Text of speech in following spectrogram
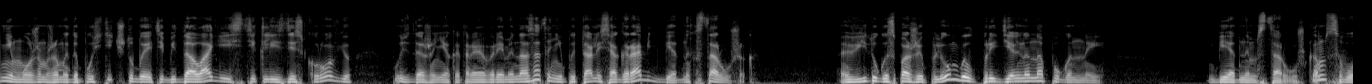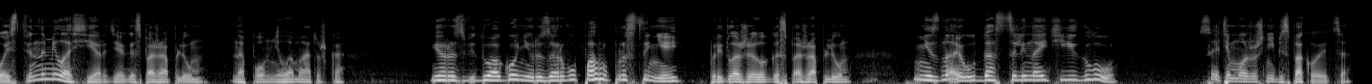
Не можем же мы допустить, чтобы эти бедолаги истекли здесь кровью, пусть даже некоторое время назад они пытались ограбить бедных старушек. Вид у госпожи Плюм был предельно напуганный. «Бедным старушкам свойственно милосердие, госпожа Плюм», — напомнила матушка. «Я разведу огонь и разорву пару простыней», — предложила госпожа Плюм. «Не знаю, удастся ли найти иглу». «С этим можешь не беспокоиться.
